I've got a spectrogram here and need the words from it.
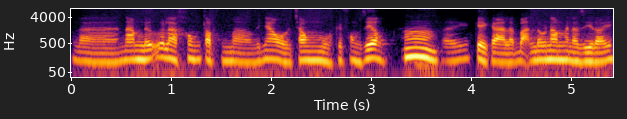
là nam nữ là không tập mà với nhau ở trong một cái phòng riêng. Ừ. đấy kể cả là bạn lâu năm hay là gì đấy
